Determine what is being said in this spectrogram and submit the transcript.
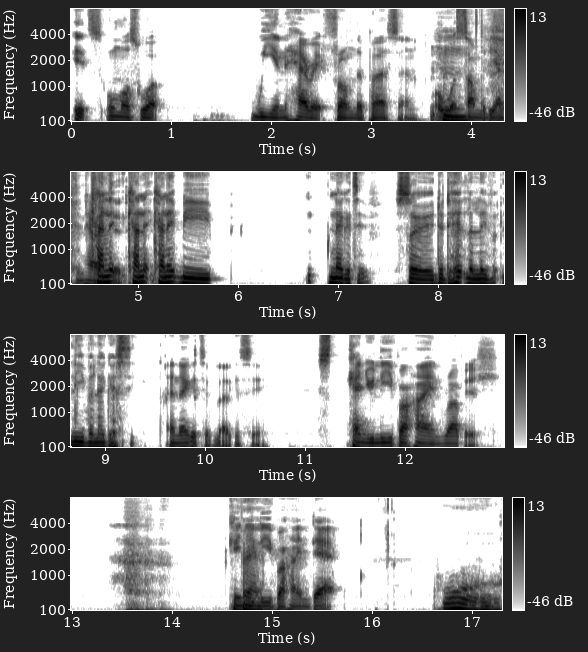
it's almost what we inherit from the person or what somebody has inherited Can it can it can it be negative? So did Hitler leave, leave a legacy? a negative legacy. Can you leave behind rubbish? Can Fair. you leave behind debt? Ooh.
